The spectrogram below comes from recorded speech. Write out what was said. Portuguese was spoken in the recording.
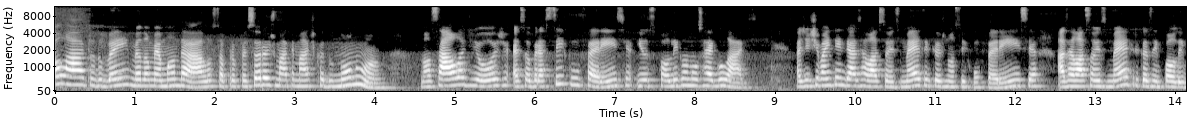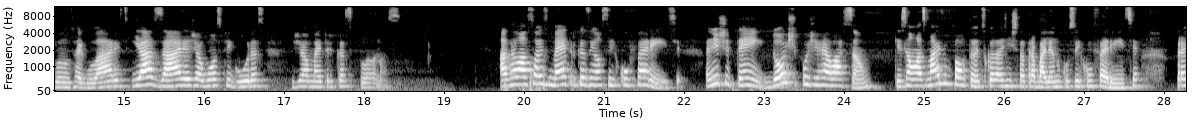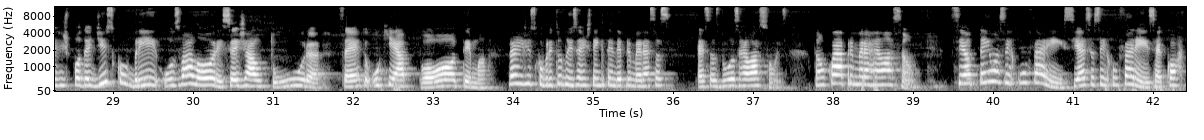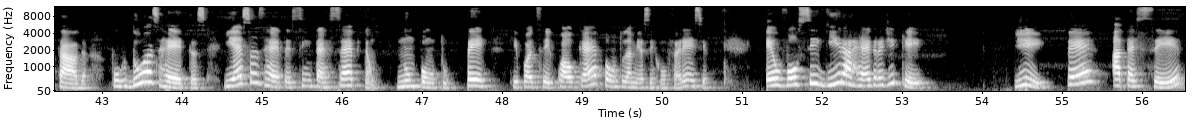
Olá, tudo bem? Meu nome é Amanda Allo, sou professora de matemática do nono ano. Nossa aula de hoje é sobre a circunferência e os polígonos regulares. A gente vai entender as relações métricas numa circunferência, as relações métricas em polígonos regulares e as áreas de algumas figuras geométricas planas. As relações métricas em uma circunferência. A gente tem dois tipos de relação, que são as mais importantes quando a gente está trabalhando com circunferência, para a gente poder descobrir os valores, seja a altura, certo? O que é apótema. Para a gente descobrir tudo isso, a gente tem que entender primeiro essas, essas duas relações. Então, qual é a primeira relação? Se eu tenho uma circunferência e essa circunferência é cortada por duas retas e essas retas se interceptam num ponto P, que pode ser qualquer ponto da minha circunferência, eu vou seguir a regra de quê? De P até C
